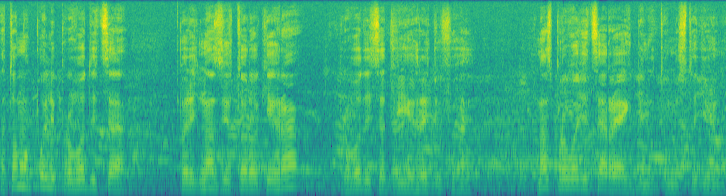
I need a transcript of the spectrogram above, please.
На тому полі проводиться перед нас вівторок ігра, проводиться дві ігри ДЮФЛ. У нас проводиться регбі на тому стадіоні.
